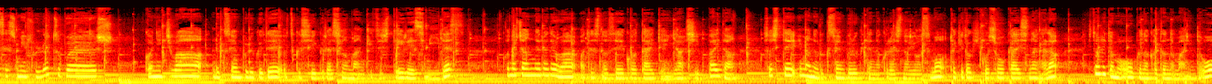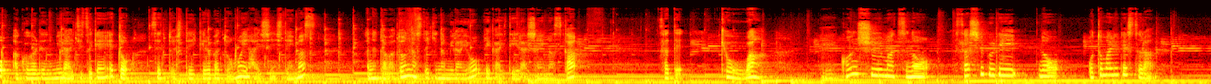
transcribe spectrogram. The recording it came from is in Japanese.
セスミフルーツブラッシュこんにちは。ルクセンブルクで美しい暮らしを満喫しているエスミーです。このチャンネルでは私の成功体験や失敗談そして今のルクセンブルクでの暮らしの様子も時々ご紹介しながら一人でも多くの方のマインドを憧れの未来実現へとセットしていければと思い配信しています。あなたはどんな素敵な未来を描いていらっしゃいますか？さて今日は、えー、今週末の久しぶりのお泊まりレストラン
